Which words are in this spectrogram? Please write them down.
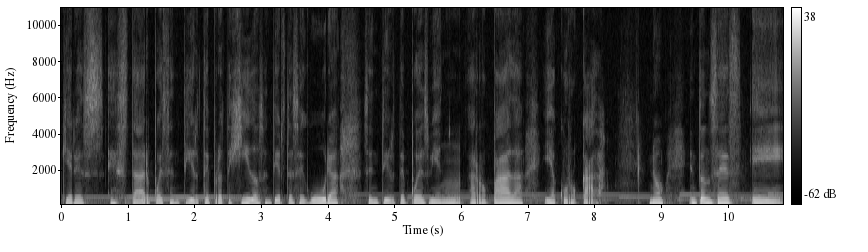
quieres estar, pues sentirte protegido, sentirte segura, sentirte pues bien arropada y acurrucada, ¿no? Entonces, eh,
